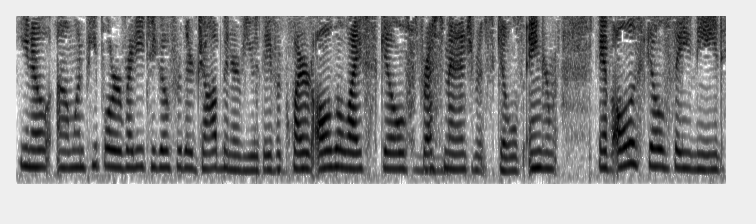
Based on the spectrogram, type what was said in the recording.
You know, um, when people are ready to go for their job interview, they've acquired all the life skills, stress management skills, anger. They have all the skills they need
